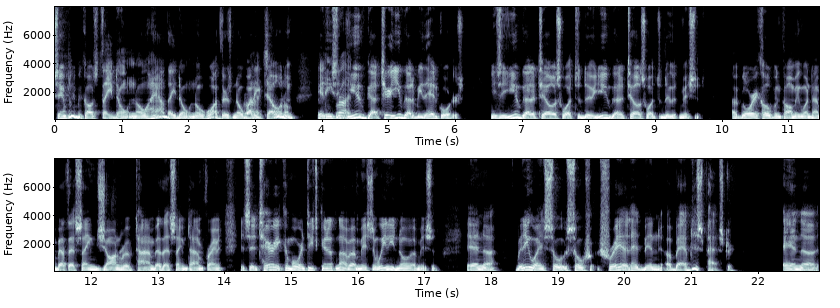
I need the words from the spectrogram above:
simply because they don't know how, they don't know what. There's nobody right. telling them. And he said, right. You've got, Terry, you've got to be the headquarters. He said, You've got to tell us what to do. You've got to tell us what to do with missions. Uh, Gloria Copeland called me one time about that same genre of time, about that same time frame. It said, Terry, come over and teach Kenneth and I about mission. We need to know about mission. And, uh, but anyway, so, so Fred had been a Baptist pastor. And uh,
